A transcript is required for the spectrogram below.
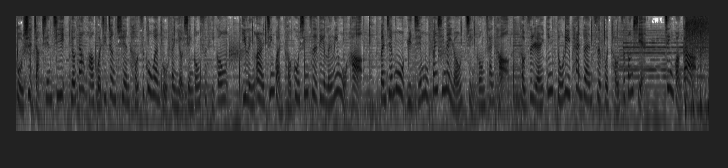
股市涨先机由大华国际证券投资顾问股份有限公司提供，一零二经管投顾新字第零零五号。本节目与节目分析内容仅供参考，投资人应独立判断，自负投资风险。进广告。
